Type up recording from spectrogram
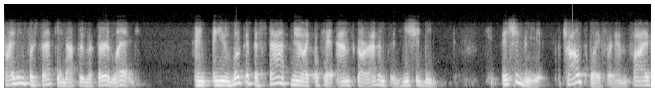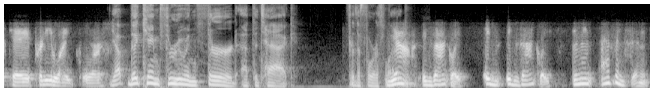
fighting for second after the third leg. And and you look at the stats and you're like, okay, Ansgar Evensen, he should be this should be child's play for him. 5K, pretty light course. Yep, they came through in third at the tag for the fourth leg. Yeah, exactly, Ex- exactly. And then Evensen,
